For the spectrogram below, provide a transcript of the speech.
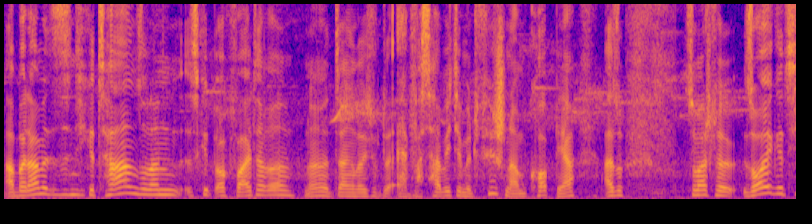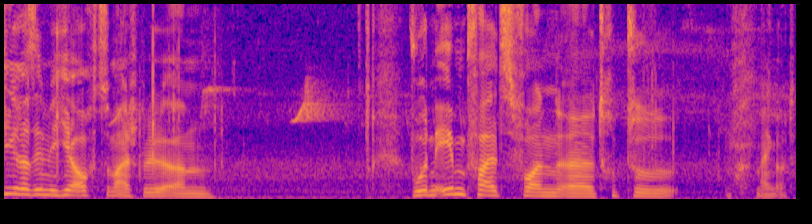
Aber damit ist es nicht getan, sondern es gibt auch weitere, ne, sagen gleich, äh, was habe ich denn mit Fischen am Kopf, ja. Also zum Beispiel Säugetiere sehen wir hier auch zum Beispiel, ähm, wurden ebenfalls von äh, Trypto, mein Gott,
